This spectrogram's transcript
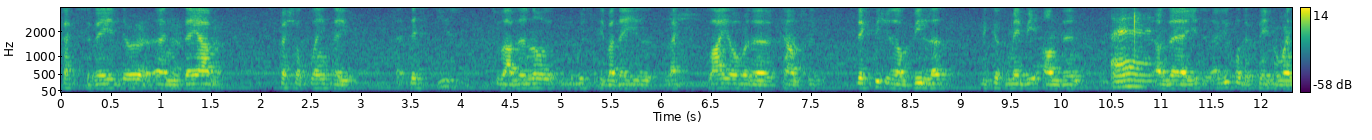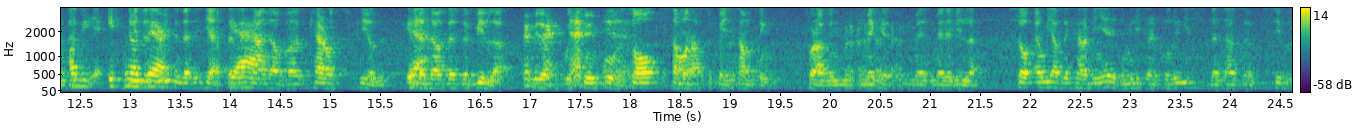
tax evader, and Yeah. they have special planes. They they used to have. I don't know in which city, but they like to fly over the country to take pictures of villas because maybe on the Ah. on the you, you call the paper when On there's, the- it's not there's there. written that yes there's Yeah. a kind of a carrot field Yeah. and then now there's a villa with, a, with swimming pool so someone has to pay something for having make it made, made a villa so and we have the carabinieri a military police that has a civil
